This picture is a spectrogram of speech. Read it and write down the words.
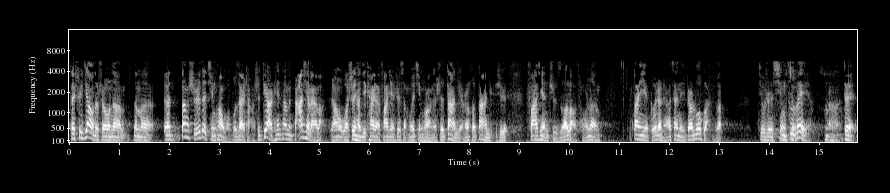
在睡觉的时候呢，那么呃，当时的情况我不在场，是第二天他们打起来了，然后我摄像机开着，发现是怎么个情况呢？是大女儿和大女婿发现指责老头呢，半夜隔着帘在那边撸管子，就是性自慰呀、啊，对，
